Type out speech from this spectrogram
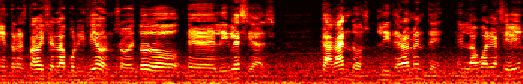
mientras estabais en la oposición, sobre todo el Iglesias, cagándos literalmente en la Guardia Civil,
